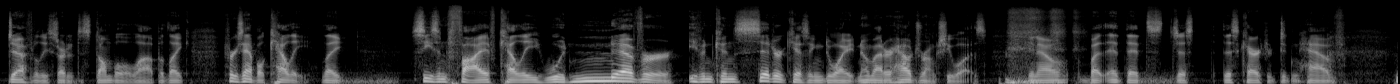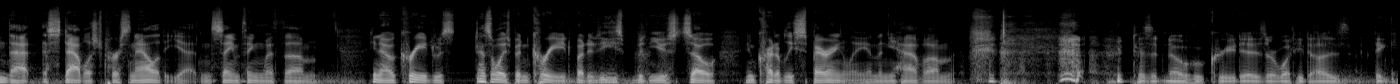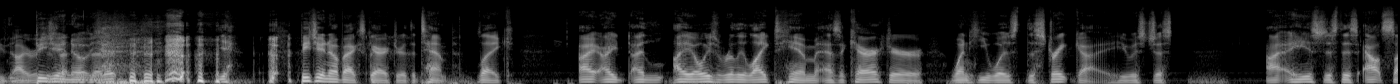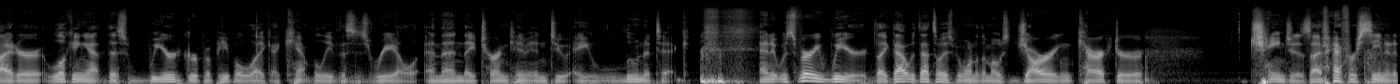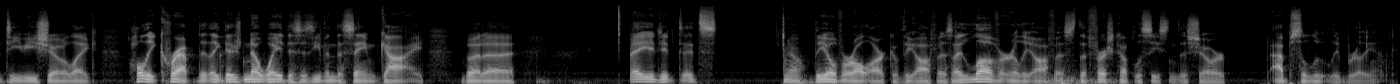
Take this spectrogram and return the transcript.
definitely started to stumble a lot. But like, for example, Kelly, like season five, Kelly would never even consider kissing Dwight, no matter how drunk she was, you know. but it, that's just this character didn't have that established personality yet. And same thing with, um, you know, Creed was has always been Creed, but it, he's been used so incredibly sparingly. And then you have, um, doesn't know who Creed is or what he does. I think he's Irish. BJ Is that- No- is that it? yeah, BJ Novak's character, the temp, like. I, I, I, I always really liked him as a character when he was the straight guy. He was just I, he's just this outsider looking at this weird group of people like I can't believe this is real and then they turned him into a lunatic and it was very weird like that was that's always been one of the most jarring character changes I've ever seen in a TV show like holy crap that like there's no way this is even the same guy. But uh it, it, it's you know the overall arc of the office. I love early office. The first couple of seasons of the show are absolutely brilliant.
